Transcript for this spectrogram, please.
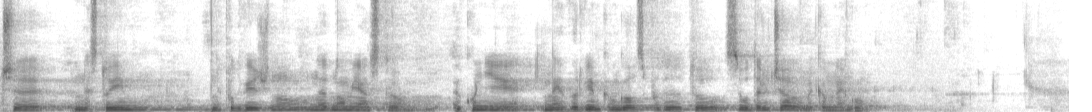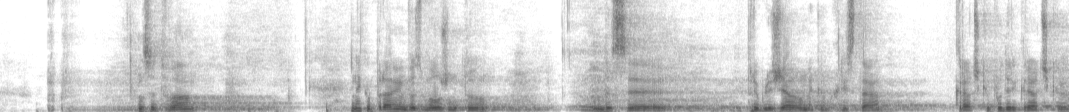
че не стоим неподвижно на едно място. Ако ние не вървим към Господа, то се отдалечаваме към Него. Затова нека правим възможното да се приближаваме към Христа, крачка подир крачка,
